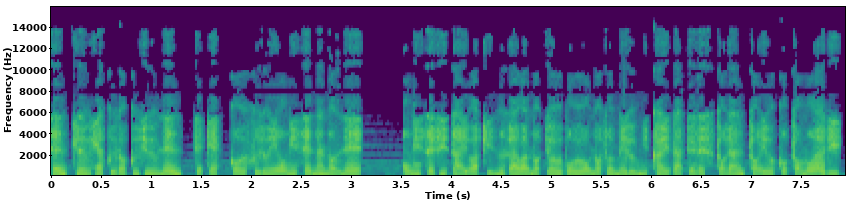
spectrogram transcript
1960年って結構古いお店なのね。お店自体は鬼怒川の眺望を望める2階建てレストランということもあり、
